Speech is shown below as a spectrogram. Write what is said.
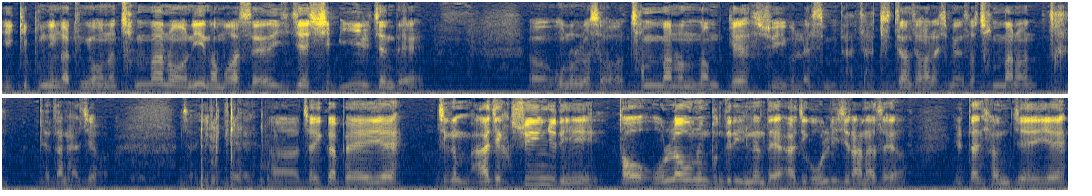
이 기쁨님 같은 경우는 1000만원이 넘어갔어요. 이제 12일째인데 어, 오늘로서 1000만원 넘게 수익을 냈습니다. 자 직장생활 하시면서 1000만원 참 대단하죠? 자 이렇게 어, 저희 카페에 지금 아직 수익률이 더 올라오는 분들이 있는데 아직 올리질 않아서요. 일단 현재의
